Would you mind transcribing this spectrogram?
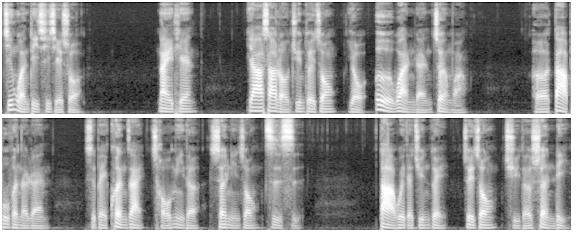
经文第七节说：那一天，押沙龙军队中有二万人阵亡，而大部分的人是被困在稠密的森林中致死。大卫的军队最终取得胜利。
